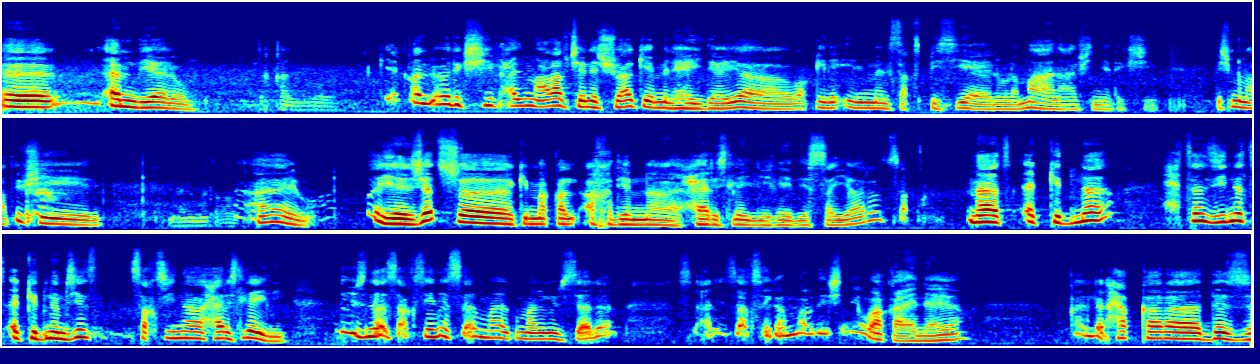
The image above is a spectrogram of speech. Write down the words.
آه الأمن ديالو كيقلعوا. هذاك الشيء بحال ما عرفتش أنا شو كيعمل هيدايا واقيلا علم لساق سبيسيال ولا ما نعرف شنو هذاك الشيء. باش ما نعطيوش شي ايوا هي جات كما قال الأخ ديالنا حارس ليلي هنا ديال السيارة ما تأكدنا حتى زينا تأكدنا مزيان سقسينا حارس ليلي. دوزنا سقسينا السلام عليكم وعليكم السلام. يعني سقسي كان شنو واقع هنايا؟ قال لك حق راه داز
